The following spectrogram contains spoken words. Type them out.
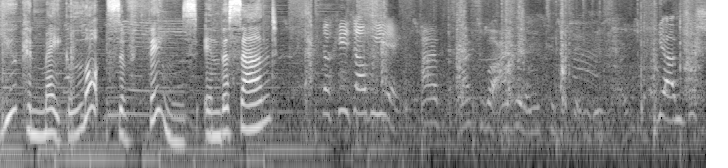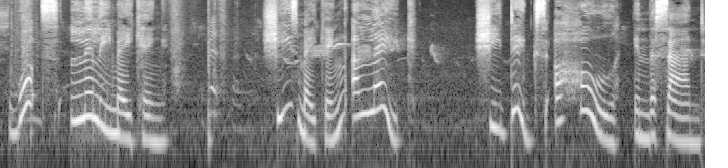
You can make lots of things in the sand. What's Lily making? She's making a lake. She digs a hole in the sand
